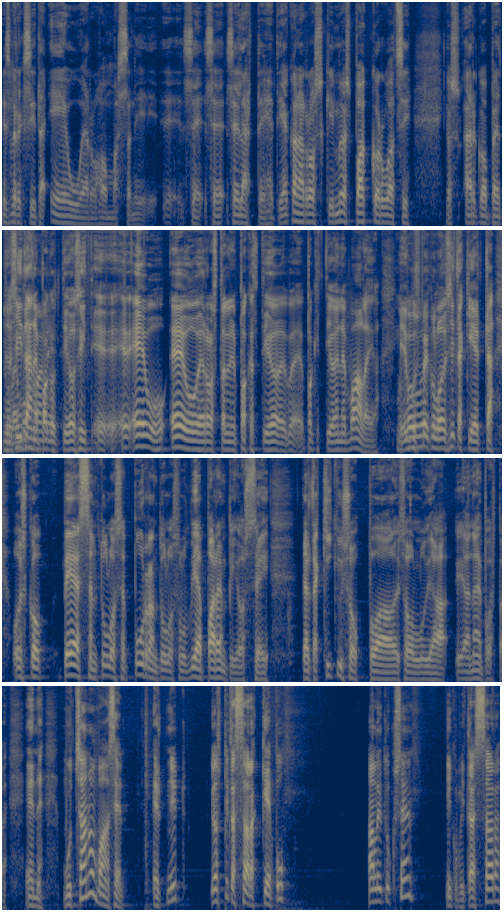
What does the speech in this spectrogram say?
Esimerkiksi siitä EU-erohommassa, niin se, se, se lähtee heti ekana roskiin. Myös pakkoruotsi, jos RKP tulee No siitähän mukaan, ne pakotti niin... jo siitä EU, EU-erosta, niin pakotti jo, pakotti jo ennen vaaleja. Ja joku spekuloi sitäkin, että olisiko PSN tulos ja Purran tulos ollut vielä parempi, jos ei tätä kikysoppoa olisi ollut ja, ja näin poispäin ennen. Mutta sanon vaan sen, että nyt jos pitäisi saada kepu hallitukseen, niin kuin pitäisi saada,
